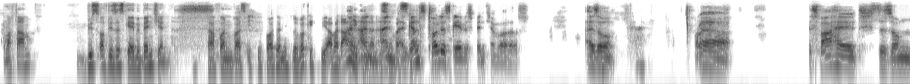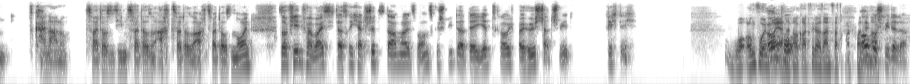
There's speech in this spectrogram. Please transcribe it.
gemacht haben. Bis auf dieses gelbe Bändchen. Davon weiß ich bis heute nicht so wirklich viel. Aber Daniel Ein, kann ein, ein bisschen ein, was ein ganz tolles gelbes Bändchen war das. Also, äh, es war halt Saison, keine Ahnung, 2007, 2008, 2008, 2009. Also auf jeden Fall weiß ich, dass Richard Schütz damals bei uns gespielt hat, der jetzt, glaube ich, bei Höchstadt spielt. Richtig? Wo- Irgendwo in Irgendwo- Bayern hat er gerade wieder seinen Vertrag Irgendwo verlängert. spielt er da. Auf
